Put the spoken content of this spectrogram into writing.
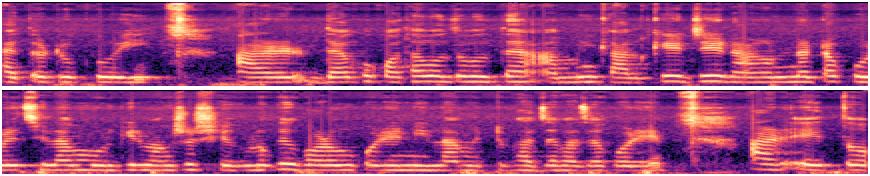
এতটুকুই। আর দেখো, কথা বলতে বলতে আমি কালকে যে রান্নাটা করেছিলাম, মুরগির মাংস, সেগুলোকে গরম করে নিলাম একটু ভাজা ভাজা করে। আর এই তো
